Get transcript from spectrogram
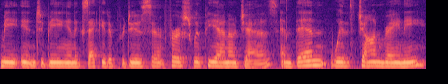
me into being an executive producer, first with Piano Jazz, and then with John Rainey.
